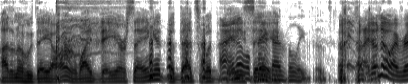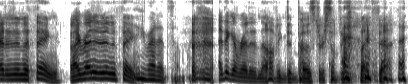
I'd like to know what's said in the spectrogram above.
I don't know who they are or why they are saying it, but that's what they say. I don't say. think I believe this. I don't know. I read it in a thing. I read it in a thing. You read it somewhere. I think I read it in the Huffington Post or something like that.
